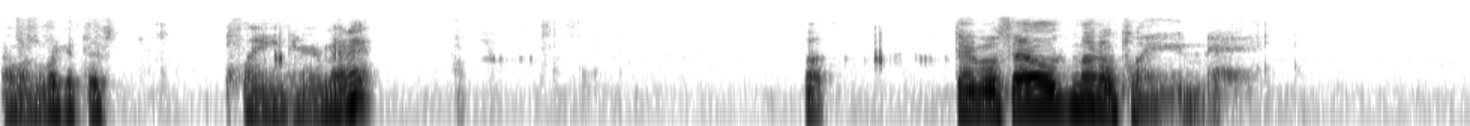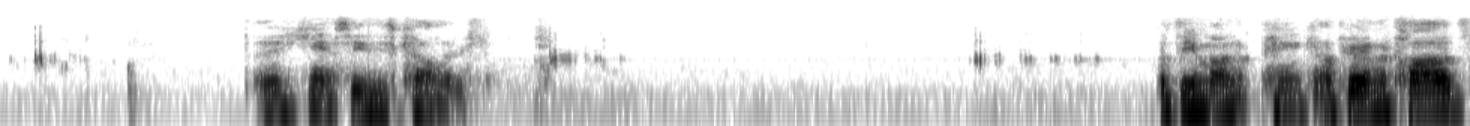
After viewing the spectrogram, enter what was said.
I want to look at this plane here a minute. Thermocell monoplane. Uh, you can't see these colors. but the amount of pink up here in the clouds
